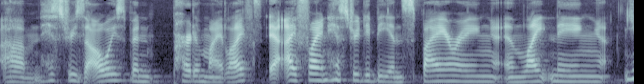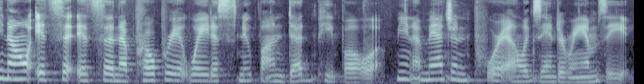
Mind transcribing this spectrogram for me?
um, history's always been part of my life. I find history to be inspiring, enlightening. You know, it's a, it's an appropriate way to snoop on dead people. I mean, imagine poor Alexander Ramsey.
